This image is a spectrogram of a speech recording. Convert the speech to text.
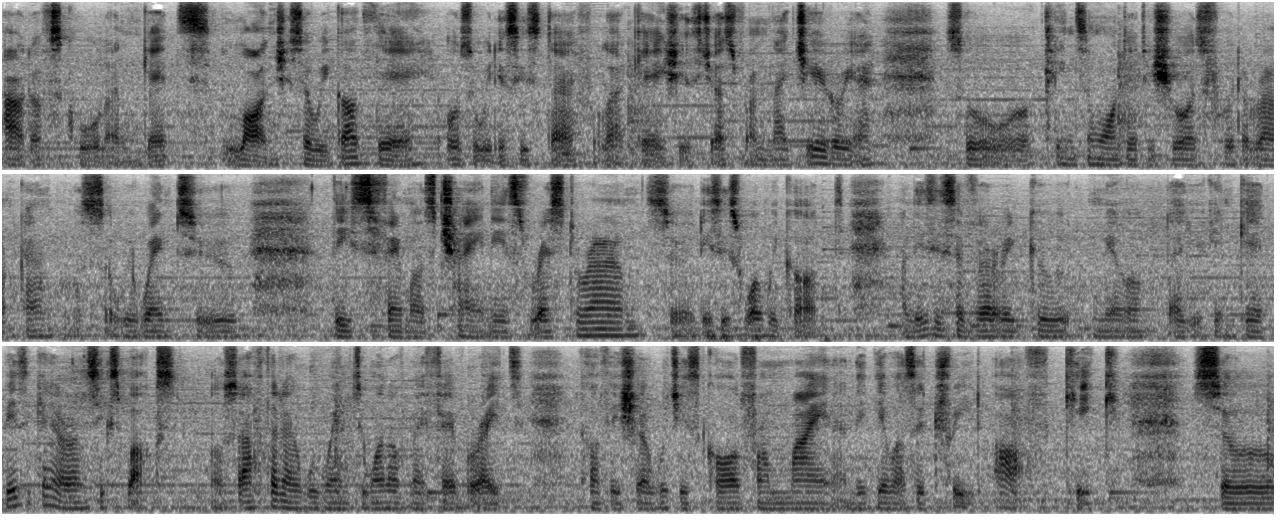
out of school and get lunch. So we got there also with a sister Fulake. She's just from Nigeria. So Clinton wanted to show us food around campus. So we went to this famous Chinese restaurant. So this is what we got, and this is a very good meal that you can get, basically around six bucks. Also after that, we went to one of my favorite coffee shop, which is called From Mine, and they gave us a treat of cake. So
